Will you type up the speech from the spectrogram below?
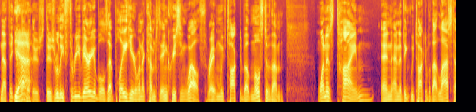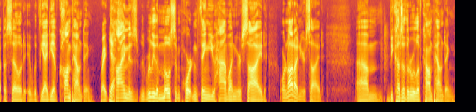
now think Yeah. about it. There's there's really three variables at play here when it comes to increasing wealth, right? And we've talked about most of them. One is time, and, and I think we talked about that last episode with the idea of compounding, right? Yes. Time is really the most important thing you have on your side or not on your side um, because of the rule of compounding.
